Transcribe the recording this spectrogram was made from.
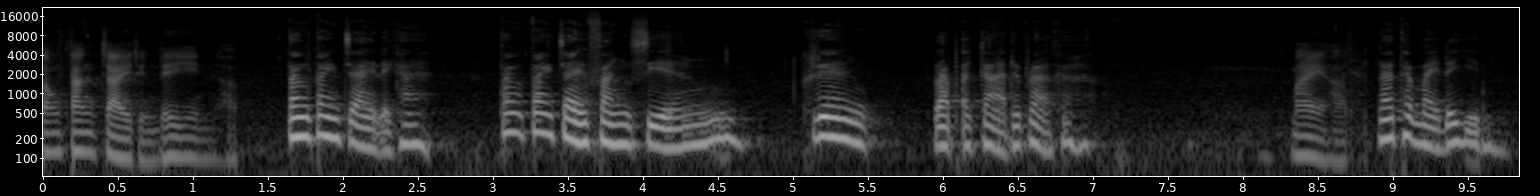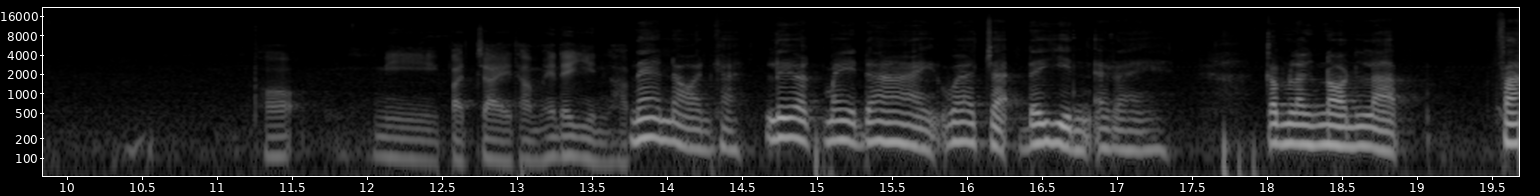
ต้องตั้งใจถึงได้ยินครับ ต้องตั้งใจเลยค่ะ ต้องตั้งใจฟังเสียงเครื่องปรับอากาศหรือเปล่าคะไม่ครับ แล้วทำไมได้ยิน เพราะมีปัจจัยทำให้ได้ยินครับ แน่นอนค่ะ เลือกไม่ได้ว่าจะได้ยินอะไรกำลังนอนหลับ ฟ้า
